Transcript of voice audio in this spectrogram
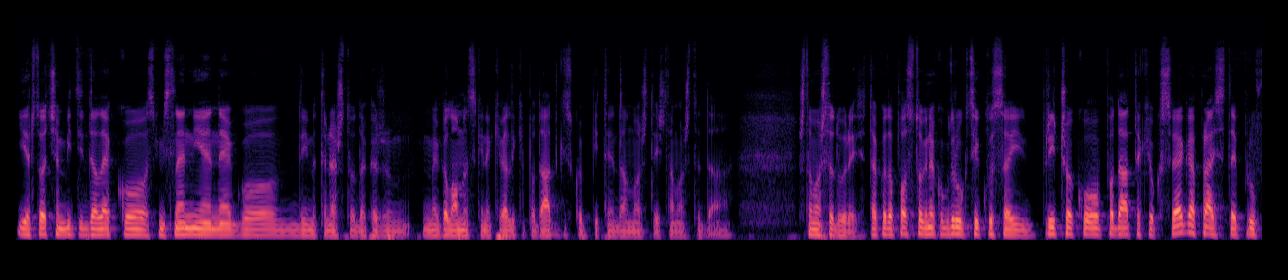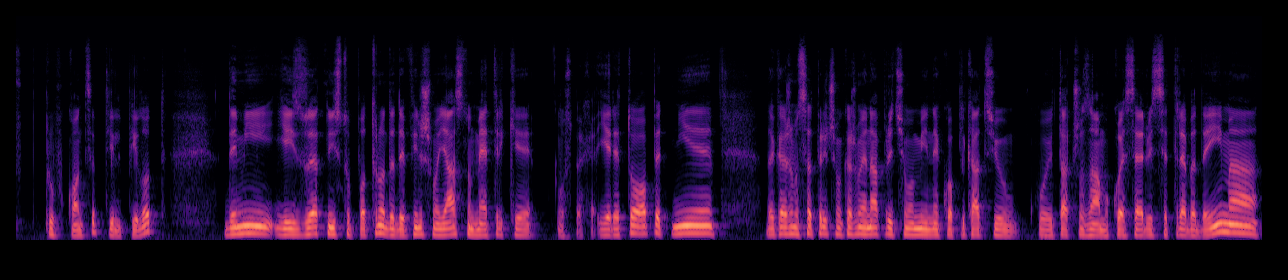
jer to će biti daleko smislenije nego da imate nešto, da kažem, megalomanski neke velike podatke s koje pitanje da li možete i šta možete da šta možete da uradite. Tako da posle tog nekog drugog ciklusa i priča oko podataka i oko svega, pravi se taj proof, proof concept ili pilot, gde mi je izuzetno isto potrebno da definišemo jasno metrike uspeha. Jer je to opet nije, da kažemo sad pričamo, kažemo je napravit ćemo mi neku aplikaciju koju tačno znamo koje servise treba da ima,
